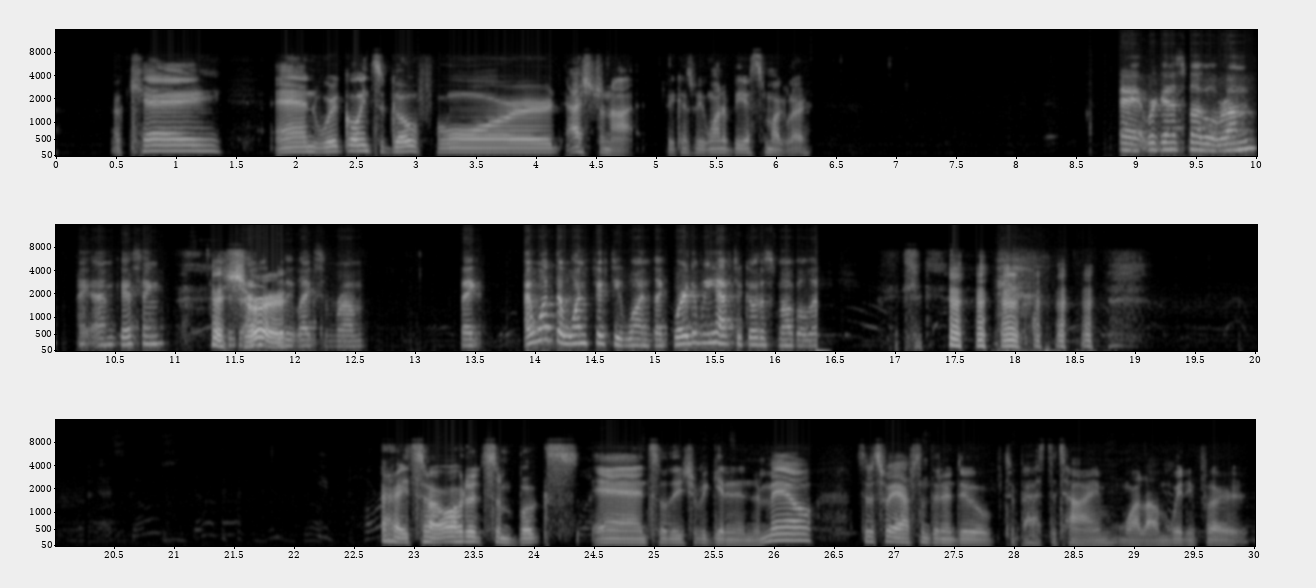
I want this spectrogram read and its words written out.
okay. And we're going to go for astronaut because we want to be a smuggler. All right, we're gonna smuggle rum. I, I'm sure. I really like some rum. Like, I want the 151. Like, where do we have to go to smuggle that? All right, so I ordered some books, and so they should be getting in the mail. So this way I have something to do to pass the time while I'm waiting for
